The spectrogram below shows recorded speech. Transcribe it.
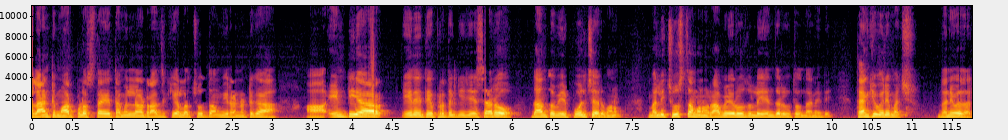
ఎలాంటి మార్పులు వస్తాయో తమిళనాడు రాజకీయాల్లో చూద్దాం. మీరు అన్నట్టుగా ఎన్టీఆర్ ఏదైతే ప్రతిజ్ఞ చేశారో దాంతో మీరు పోల్చారు మనం. మళ్ళీ చూస్తాం మనం రాబోయే రోజుల్లో ఏం జరుగుతుంది అనేది థ్యాంక్ యూ వెరీ మచ్ ధన్యవాదాలు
